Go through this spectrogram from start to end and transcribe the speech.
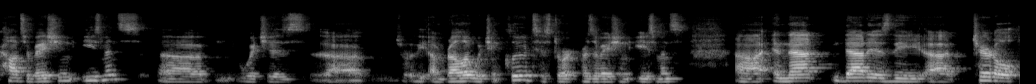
conservation easements, uh, which is sort of the umbrella, which includes historic preservation easements. and that that is the charitable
